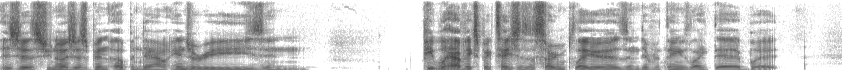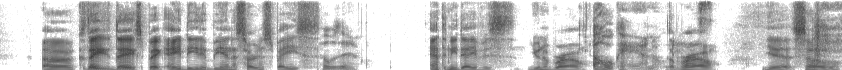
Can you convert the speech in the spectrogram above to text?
it's just you know it's just been up and down injuries and people have expectations of certain players and different things like that. But uh, cause they they expect AD to be in a certain space. Who was that? Anthony Davis, unibrow, Oh, okay. I know. who the brow. Yeah, so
